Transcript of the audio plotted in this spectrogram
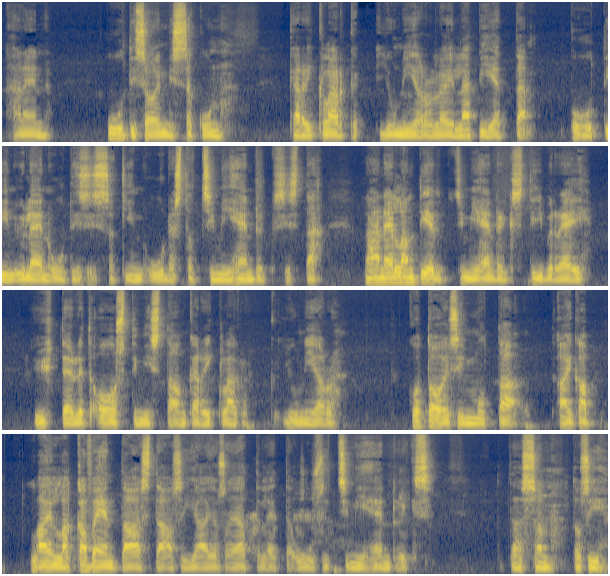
hänen uutisoinnissa, kun Gary Clark Jr. löi läpi, että puhuttiin Ylen uutisissakin uudesta Jimi Hendrixistä. No, hänellä on tietyt Jimi Hendrix, Steve Ray yhteydet Austinista on Gary Clark Jr. kotoisin, mutta aika lailla kaventaa sitä asiaa, jos ajattelee, että uusi Jimi Hendrix. Tässä on tosi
